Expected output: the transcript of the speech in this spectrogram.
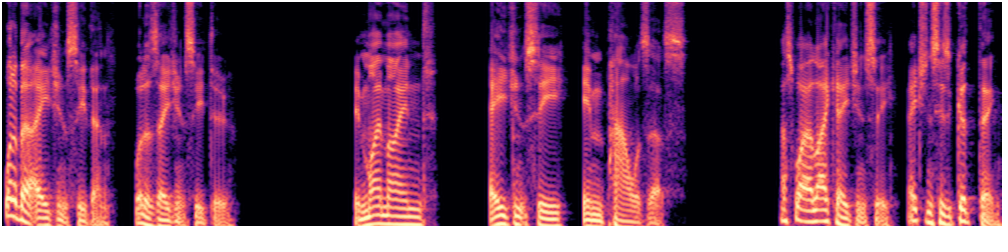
What about agency then? What does agency do? In my mind, agency empowers us. That's why I like agency. Agency is a good thing.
